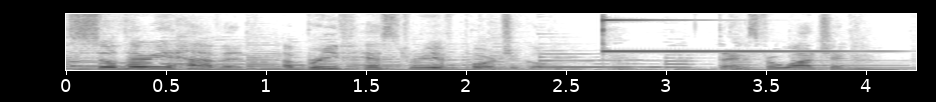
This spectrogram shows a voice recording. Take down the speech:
So there you have it, a brief history of Portugal. Thanks for watching.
